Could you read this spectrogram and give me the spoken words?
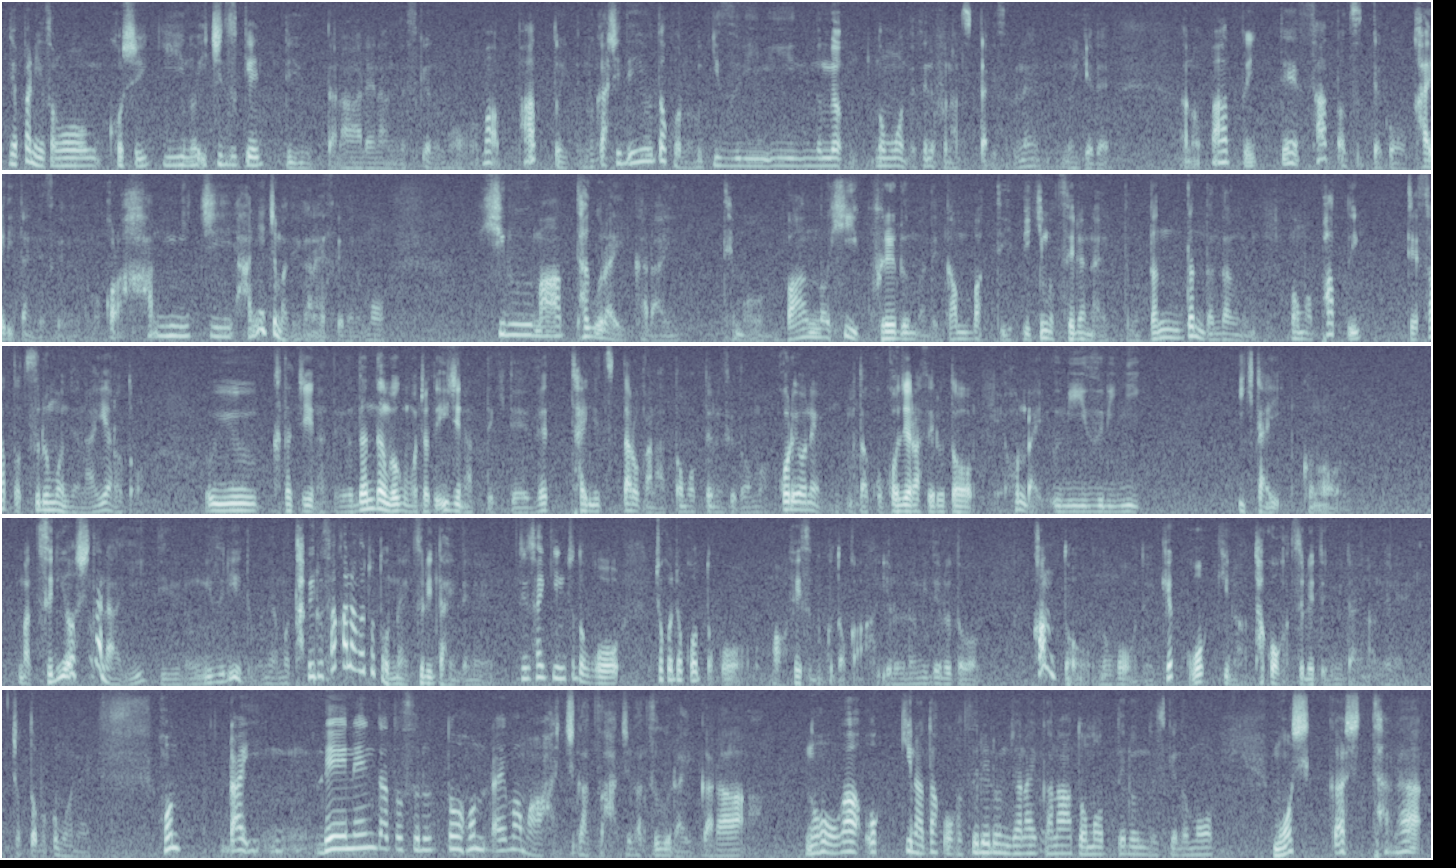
やっぱりその古式の位置づけって言ったらあれなんですけども、まあパッと言って、昔で言うとこの浮き釣りののもんですね、船釣ったりするね、の池で。あの、パッと行って、さっと釣ってこう帰りたいんですけども、これ半日、半日まで行かないですけれども、昼回ったぐらいから行っても、晩の日暮れるまで頑張って一匹も釣れないって、だんだんだんだん、もうパッと行ってさっと釣るもんじゃないやろという形になってだんだん僕もちょっと意地になってきて、絶対に釣ったろうかなと思ってるんですけども、これをね、またこうこじらせると、本来海釣りに行きたい、この、まあ、釣りをしたらいいっていうの、海釣りとかね、もう食べる魚がちょっとね、釣りたいんでね、で、最近ちょっとこう、ちょこちょこっとこう、まあ、Facebook とかいろいろ見てると、関東の方で結構大きなタコが釣れてるみたいなんでね、ちょっと僕もね、ほん、来、例年だとすると、本来はまあ7月、8月ぐらいからの方が大きなタコが釣れるんじゃないかなと思ってるんですけども、もしかしたら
